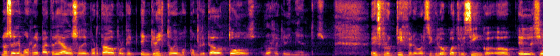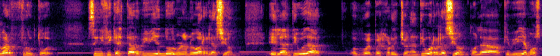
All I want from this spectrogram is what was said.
No seremos repatriados o deportados porque en Cristo hemos completado todos los requerimientos. Es fructífero, versículo 4 y 5. El llevar fruto significa estar viviendo en una nueva relación. En la antigüedad, mejor dicho, en la antigua relación con la que vivíamos,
